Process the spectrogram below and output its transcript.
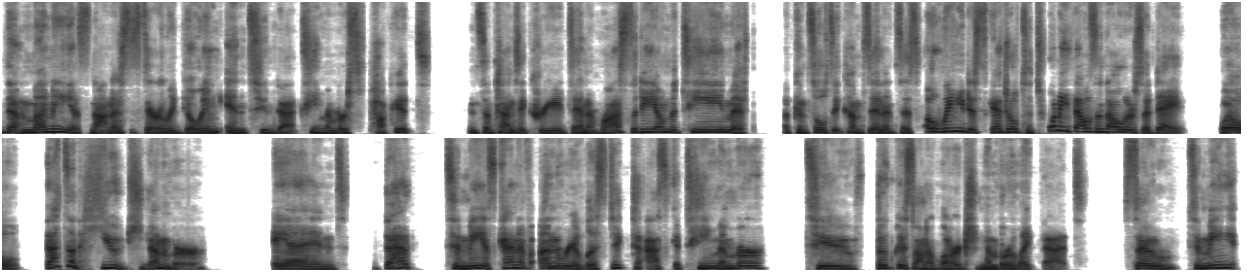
that money is not necessarily going into that team member's pocket. And sometimes it creates animosity on the team if a consultant comes in and says, Oh, we need to schedule to $20,000 a day. Well, that's a huge number. And that to me is kind of unrealistic to ask a team member to focus on a large number like that. So to me,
